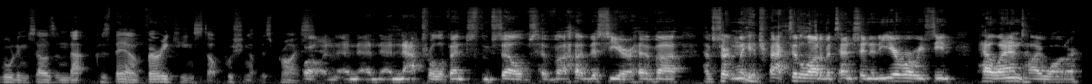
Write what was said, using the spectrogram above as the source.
ruling themselves in that because they are very keen to start pushing up this price. Well, and, and, and, and natural events themselves have uh, this year have uh, have certainly attracted a lot of attention in a year where we've seen hell and high water.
